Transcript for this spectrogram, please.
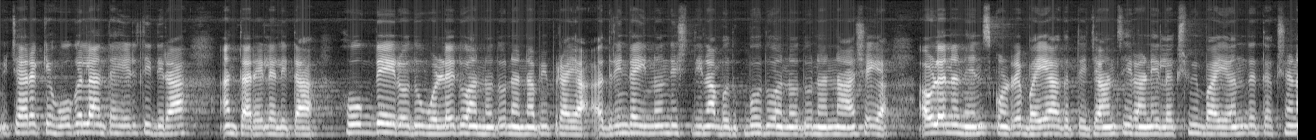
ವಿಚಾರಕ್ಕೆ ಹೋಗಲ್ಲ ಅಂತ ಹೇಳ್ತಿದ್ದೀರಾ? ಅಂತಾರೆ ಲಲಿತಾ. ಹೋಗದೇ ಇರೋದು ಒಳ್ಳೆಯದು ಅನ್ನೋದು ನನ್ನ ಅಭಿಪ್ರಾಯ. ಅದರಿಂದ ಇನ್ನೊಂದಿಷ್ಟು ದಿನ ಬದುಕ್ಬೋದು ಅನ್ನೋದು ನನ್ನ ಆಶಯ. ಅವಳನ್ನು ನೆನೆಸ್ಕೊಂಡ್ರೆ ಭಯ ಆಗುತ್ತೆ. ಝಾನ್ಸಿ ರಾಣಿ ಲಕ್ಷ್ಮೀಬಾಯಿ ಅಂದ ತಕ್ಷಣ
